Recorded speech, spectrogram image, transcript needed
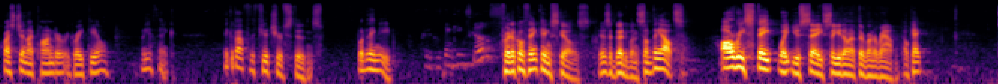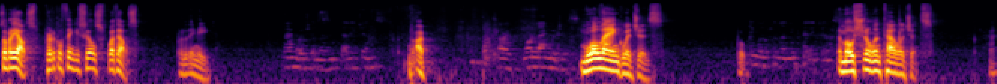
Question I ponder a great deal. What do you think? Think about for the future of students. What do they need? Critical thinking skills. Critical thinking skills. There's a good one. Something else. I'll restate what you say so you don't have to run around, okay? Somebody else. Critical thinking skills. What else? What do they need? Language intelligence. Uh, Sorry, more languages. more languages. Emotional intelligence. Emotional intelligence. Okay.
